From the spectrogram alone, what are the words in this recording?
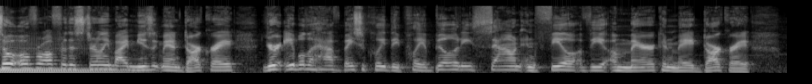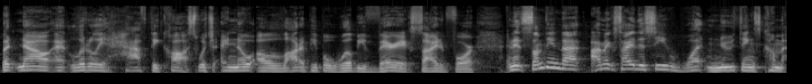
So overall for the Sterling by Music Man Dark Ray, you're able to have basically the playability, sound, and feel of the American-made Dark Ray, but now at literally half the cost, which I know a lot of people will be very excited for. And it's something that I'm excited to see what new things come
